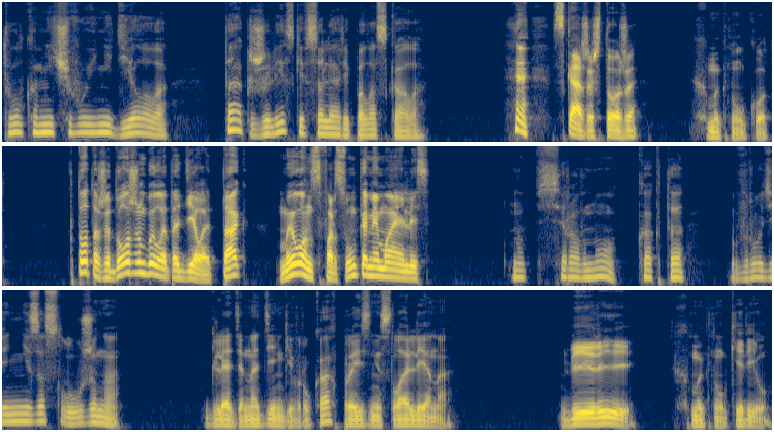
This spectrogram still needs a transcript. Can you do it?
толком ничего и не делала. Так железки в соляре полоскала». «Хе, скажешь тоже», — хмыкнул кот. Кто-то же должен был это делать, так? Мы вон с форсунками маялись. Но все равно как-то вроде незаслуженно. Глядя на деньги в руках, произнесла Лена. «Бери», — хмыкнул Кирилл.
